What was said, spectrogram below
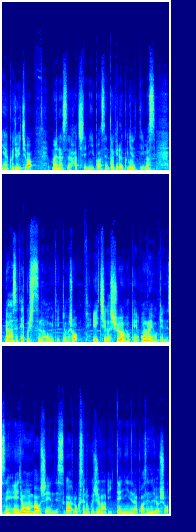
1211番、マイナス8.2%下落になっています。で、ハセテック指数の方を見ていきましょう。1が週安保険、オンライン保険ですね。ジョン・アンバオ支援ですが、6060番、1.27%上昇。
